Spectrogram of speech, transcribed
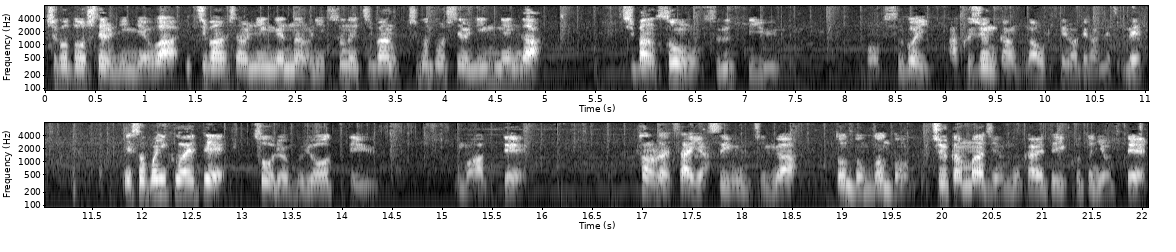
仕事をしてる人間は一番下の人間なのに、その一番仕事をしてる人間が一番損をするっていう、こうすごい悪循環が起きてるわけなんですよね。で、そこに加えて、送料無料っていうのもあって、ただでさえ安い運賃が、どんどんどんどん中間マージンを抜かれていくことによって、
